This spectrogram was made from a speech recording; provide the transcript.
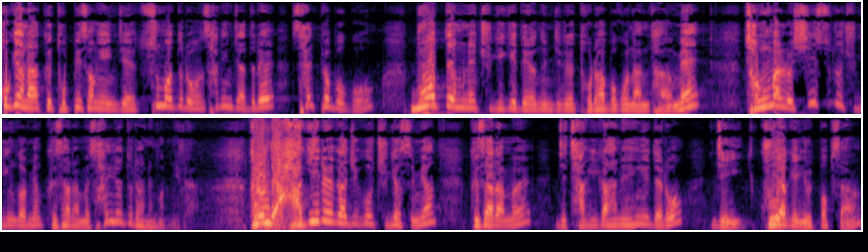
혹여나 그 도피성에 이제 숨어 들어온 살인자들을 살펴보고 무엇 때문에 죽이게 되었는지를 돌아보고 난 다음에 정말로 실수로 죽인 거면 그 사람을 살려두라는 겁니다. 그런데 아기를 가지고 죽였으면 그 사람을 이제 자기가 하는 행위대로 이제 구약의 율법상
